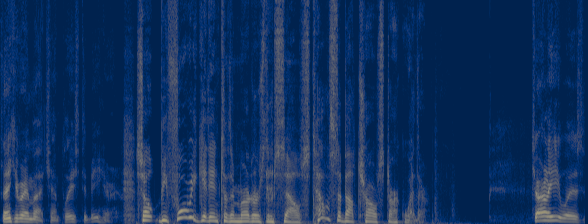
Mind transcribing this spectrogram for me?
Thank you very much. I'm pleased to be here. So, before we get into the murders themselves, tell us about Charles Starkweather. Charlie was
